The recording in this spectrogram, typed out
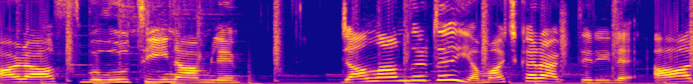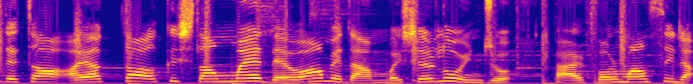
Aras Bulut İynemli Canlandırdığı yamaç karakteriyle adeta ayakta alkışlanmaya devam eden başarılı oyuncu performansıyla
